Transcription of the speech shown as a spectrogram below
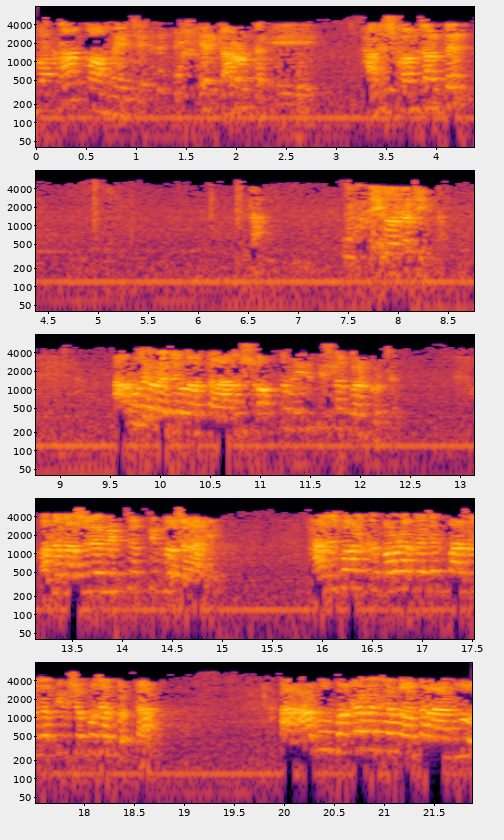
বর্ণনা কম হয়েছে। এর কারণটা কি? হাদিস কম জানতেন? না। এই কথাটা ঠিক না। আবু রাজু সপ্তম হিন্দু ইসলাম গ্রহণ করছেন। অর্থাৎ আসলে মৃত্যুর তিন বছর আগে। হাদিস বর্ণনা করেছেন পাঁচ হাজার তিনশো পঁচাত্তরটা আর আবু বকার আনহু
